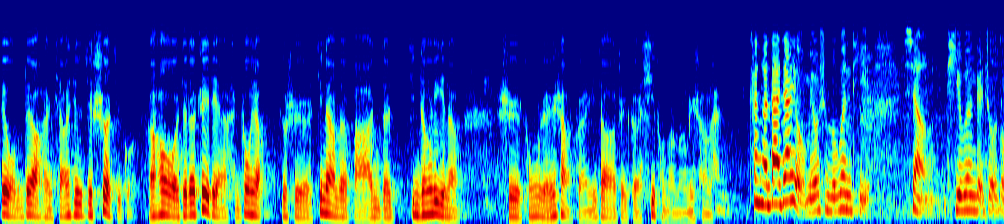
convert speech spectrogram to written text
这我们都要很详细的去设计过。然后我觉得这点很重要，就是尽量的把你的竞争力呢，是从人上转移到这个系统的能力上来。看看大家有没有什么问题想提问给周总。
